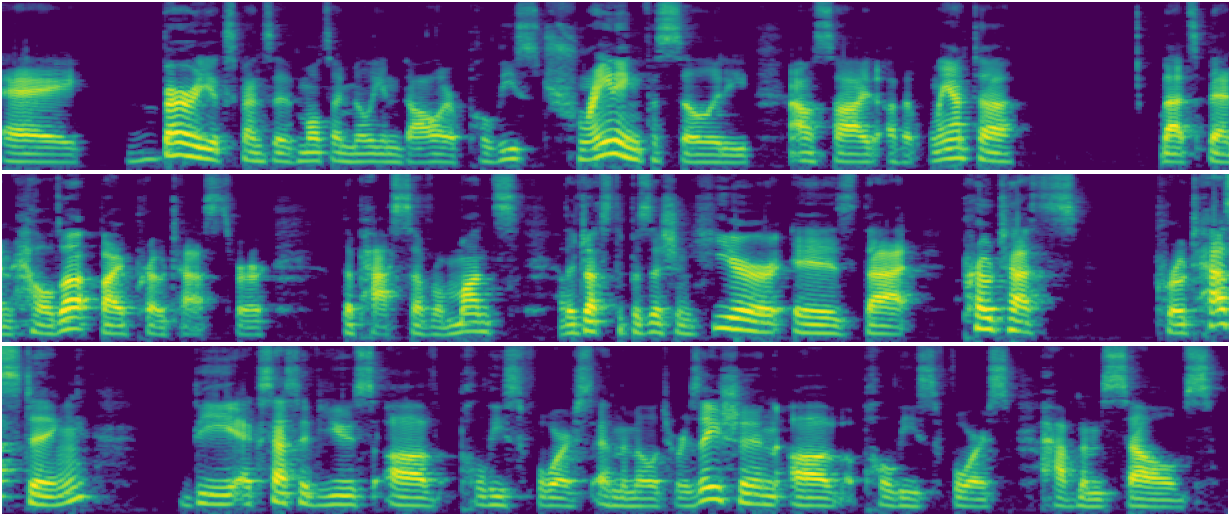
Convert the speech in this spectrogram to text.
a very expensive multi-million dollar police training facility outside of Atlanta that's been held up by protests for the past several months. The juxtaposition here is that protests protesting the excessive use of police force and the militarization of police force have themselves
